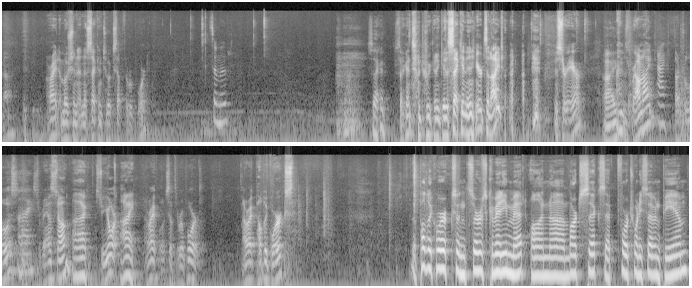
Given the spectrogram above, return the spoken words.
No? All right, a motion and a second to accept the report. So moved? Second? Second, are we going to get a second in here tonight? Mr. Ayer? Aye. Ms. Brown Knight? Aye. Dr. Lewis? Aye. Mr. Vanstone, Aye. Mr. York? Aye. All right, we'll accept the report. All right, Public Works? The Public Works and Service Committee met on uh, March 6th at 4:27 PM.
